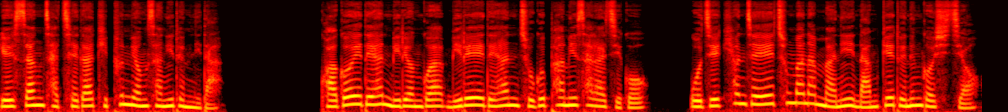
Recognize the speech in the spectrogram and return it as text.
일상 자체가 깊은 명상이 됩니다. 과거에 대한 미련과 미래에 대한 조급함이 사라지고 오직 현재의 충만함만이 남게 되는 것이죠.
